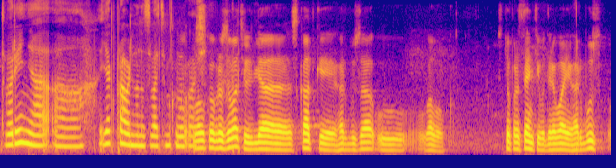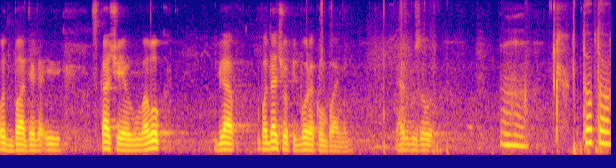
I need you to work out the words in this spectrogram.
Творіння, як правильно називається Микола Ну, Миколайович? Валкообразователь для скатки гарбуза у валок. 100% відриває гарбуз від баделя і скачує у валок для подальшого підбору комбайном. Гарбузовий. Угу. Тобто,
